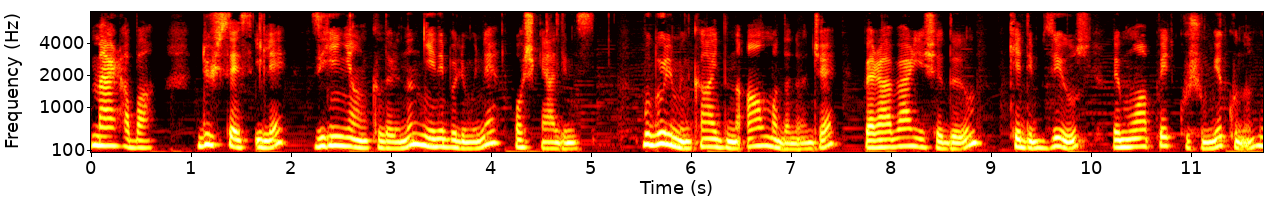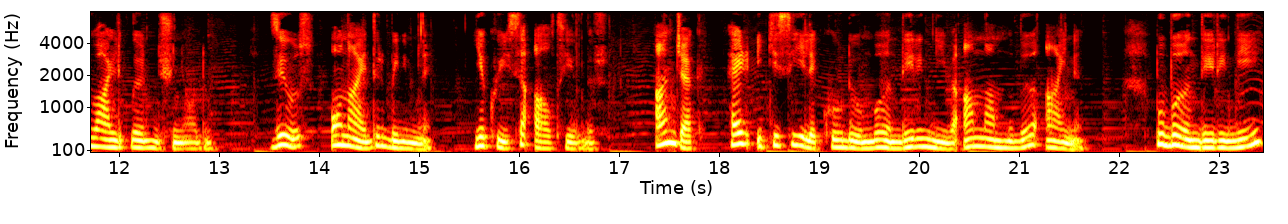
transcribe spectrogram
Merhaba, Düş Ses ile Zihin Yankılarının yeni bölümüne hoş geldiniz. Bu bölümün kaydını almadan önce beraber yaşadığım kedim Zeus ve muhabbet kuşum Yaku'nun varlıklarını düşünüyordum. Zeus 10 aydır benimle, Yaku ise 6 yıldır. Ancak her ikisiyle kurduğum bağın derinliği ve anlamlılığı aynı. Bu bağın derinliği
